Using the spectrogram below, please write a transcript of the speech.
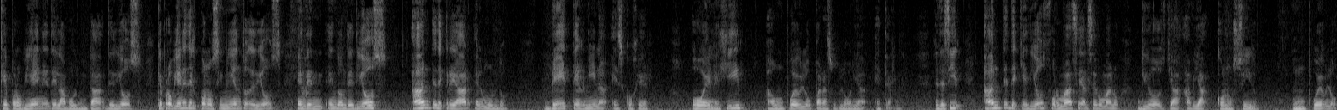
que proviene de la voluntad de Dios, que proviene del conocimiento de Dios, en, en donde Dios, antes de crear el mundo, determina escoger o elegir a un pueblo para su gloria eterna. Es decir, antes de que Dios formase al ser humano, Dios ya había conocido un pueblo,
